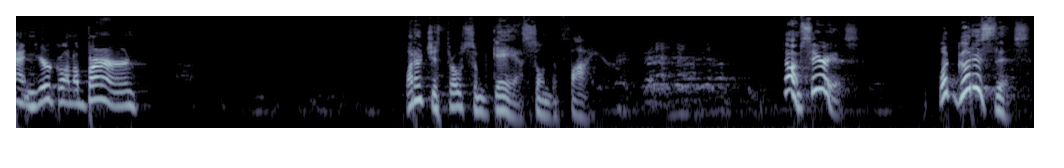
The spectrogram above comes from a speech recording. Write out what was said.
and you're going to burn. Why don't you throw some gas on the fire? No, I'm serious. What good is this?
